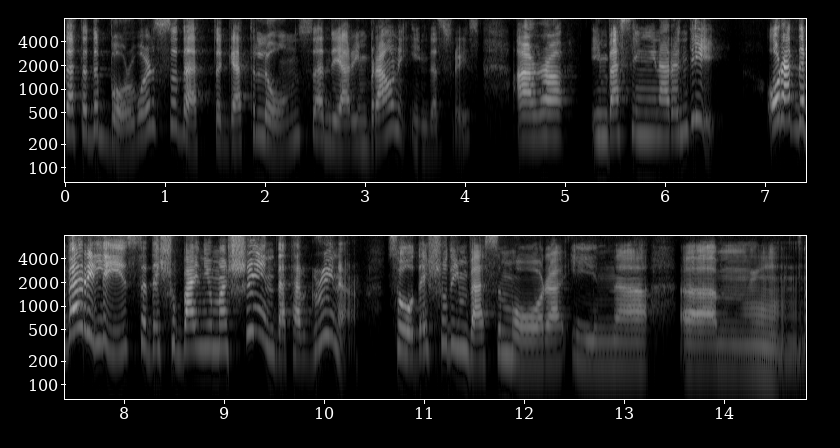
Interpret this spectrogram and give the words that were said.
that the borrowers that get loans and they are in brown industries are uh, investing in R&D. Or at the very least, they should buy new machines that are greener. So they should invest more in uh, um,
